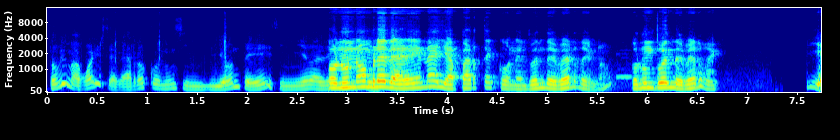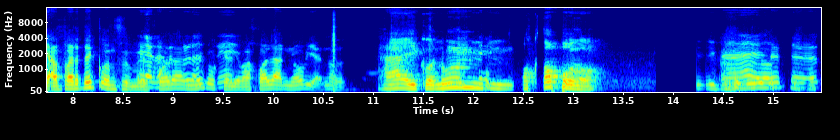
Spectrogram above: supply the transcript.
Toby Maguire se agarró con un simbionte, ¿eh? Sin miedo al con un hombre de arena y aparte con el duende verde, ¿no? Con un duende verde. Y aparte con su mejor los amigo que le bajó a la novia, ¿no? Ah, y con un octópodo. Y, con- Ah, Doctor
